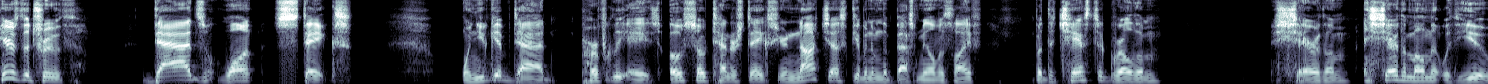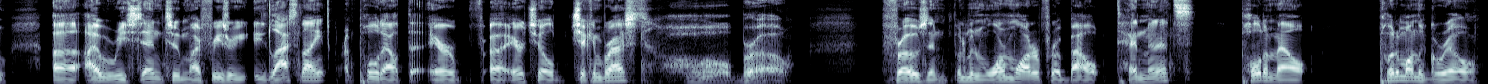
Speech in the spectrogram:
Here's the truth dads want steaks. When you give dad perfectly aged, oh so tender steaks, you're not just giving him the best meal of his life, but the chance to grill them, share them, and share the moment with you. Uh, I reached into my freezer last night. I pulled out the air uh, air chilled chicken breast. Oh, bro, frozen. Put them in warm water for about ten minutes. Pulled them out. Put them on the grill.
